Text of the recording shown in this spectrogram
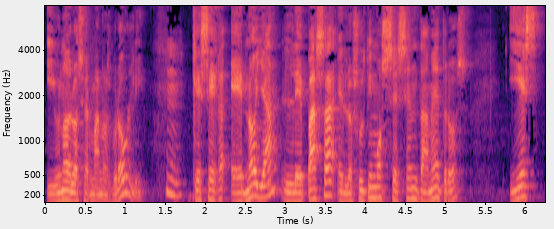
y uno de los hermanos Browley. Que se, eh, Noya le pasa en los últimos 60 metros y es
